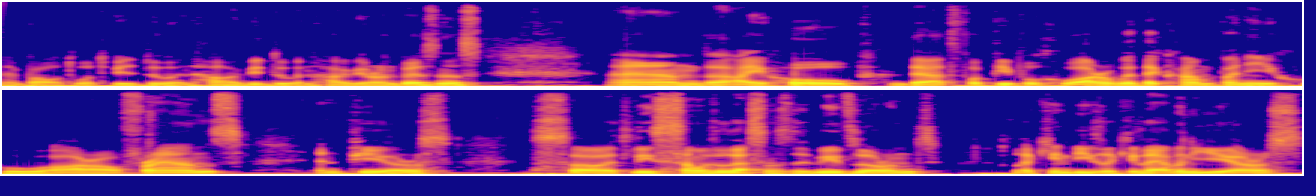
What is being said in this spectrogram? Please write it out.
about what we do and how we do and how we run business. And uh, I hope that for people who are with the company, who are our friends and peers, so at least some of the lessons that we've learned, like in these like 11 years,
